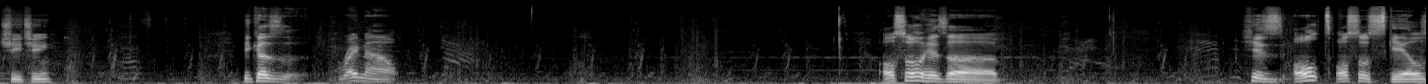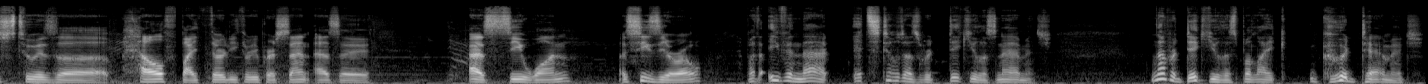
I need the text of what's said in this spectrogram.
Qiqi. Because right now also his uh his ult also scales to his uh, health by 33% as a as C1, a C0, but even that, it still does ridiculous damage. Not ridiculous, but like good damage.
